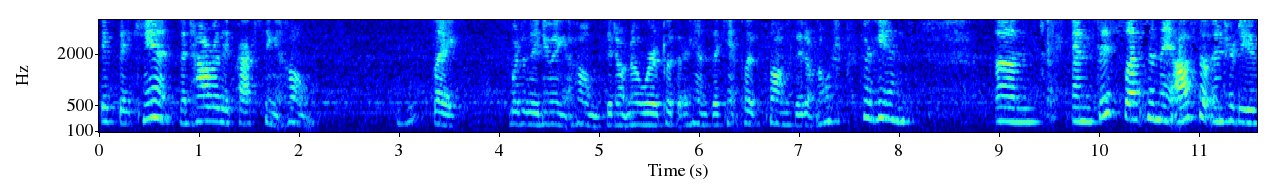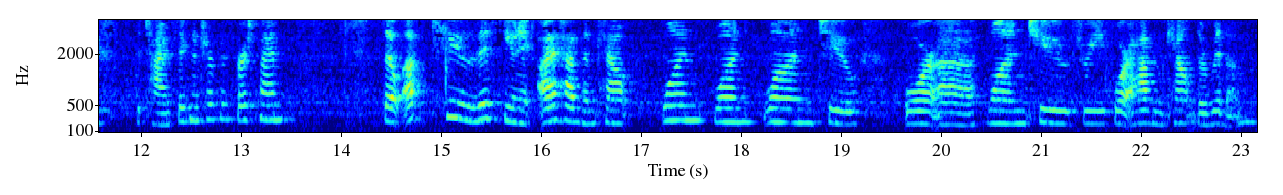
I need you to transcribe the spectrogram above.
If they can't then how are they practicing at home? Like what are they doing at home? If they don't know where to put their hands. They can't play the song if they don't know where to put their hands um, and this lesson, they also introduce the time signature for the first time. So up to this unit, I have them count one, one, one, two, or uh, one, two, three, four. I have them count the rhythm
